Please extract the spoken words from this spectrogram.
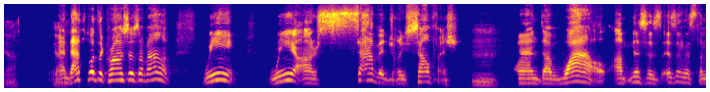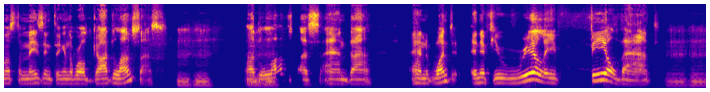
Yeah. yeah. And that's what the cross is about. We, we are savagely selfish. Mm. And uh, wow, um, this is isn't this the most amazing thing in the world? God loves us. Mm-hmm. God mm-hmm. loves us, and uh, and one and if you really feel that, mm-hmm.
